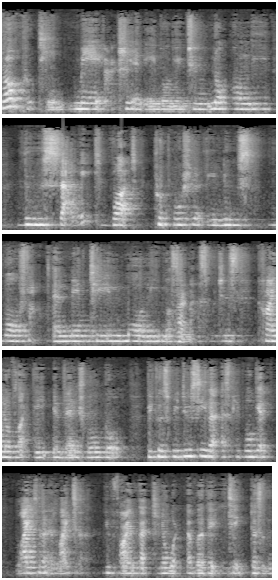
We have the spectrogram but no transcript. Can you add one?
from protein may actually enable you to not only lose that weight, but proportionately lose more fat and maintain more lean muscle Right. mass, which is kind of like the eventual goal. Because we do see that as people get lighter and lighter, you find that you know whatever they're eating doesn't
